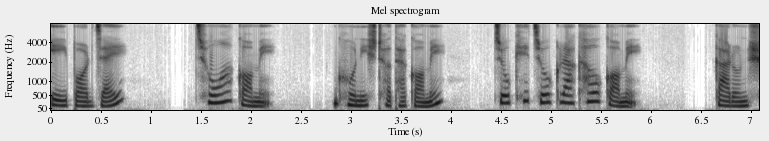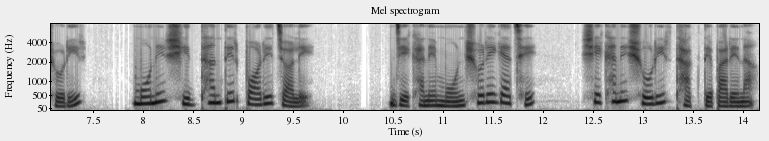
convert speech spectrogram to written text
এই পর্যায়ে, ছোঁয়া কমে, ঘনিষ্ঠতা কমে চোখে চোখ রাখাও কমে। কারণ শরীর মনের সিদ্ধান্তের পরে চলে। যেখানে মন সরে গেছে, সেখানে শরীর থাকতে পারে না।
